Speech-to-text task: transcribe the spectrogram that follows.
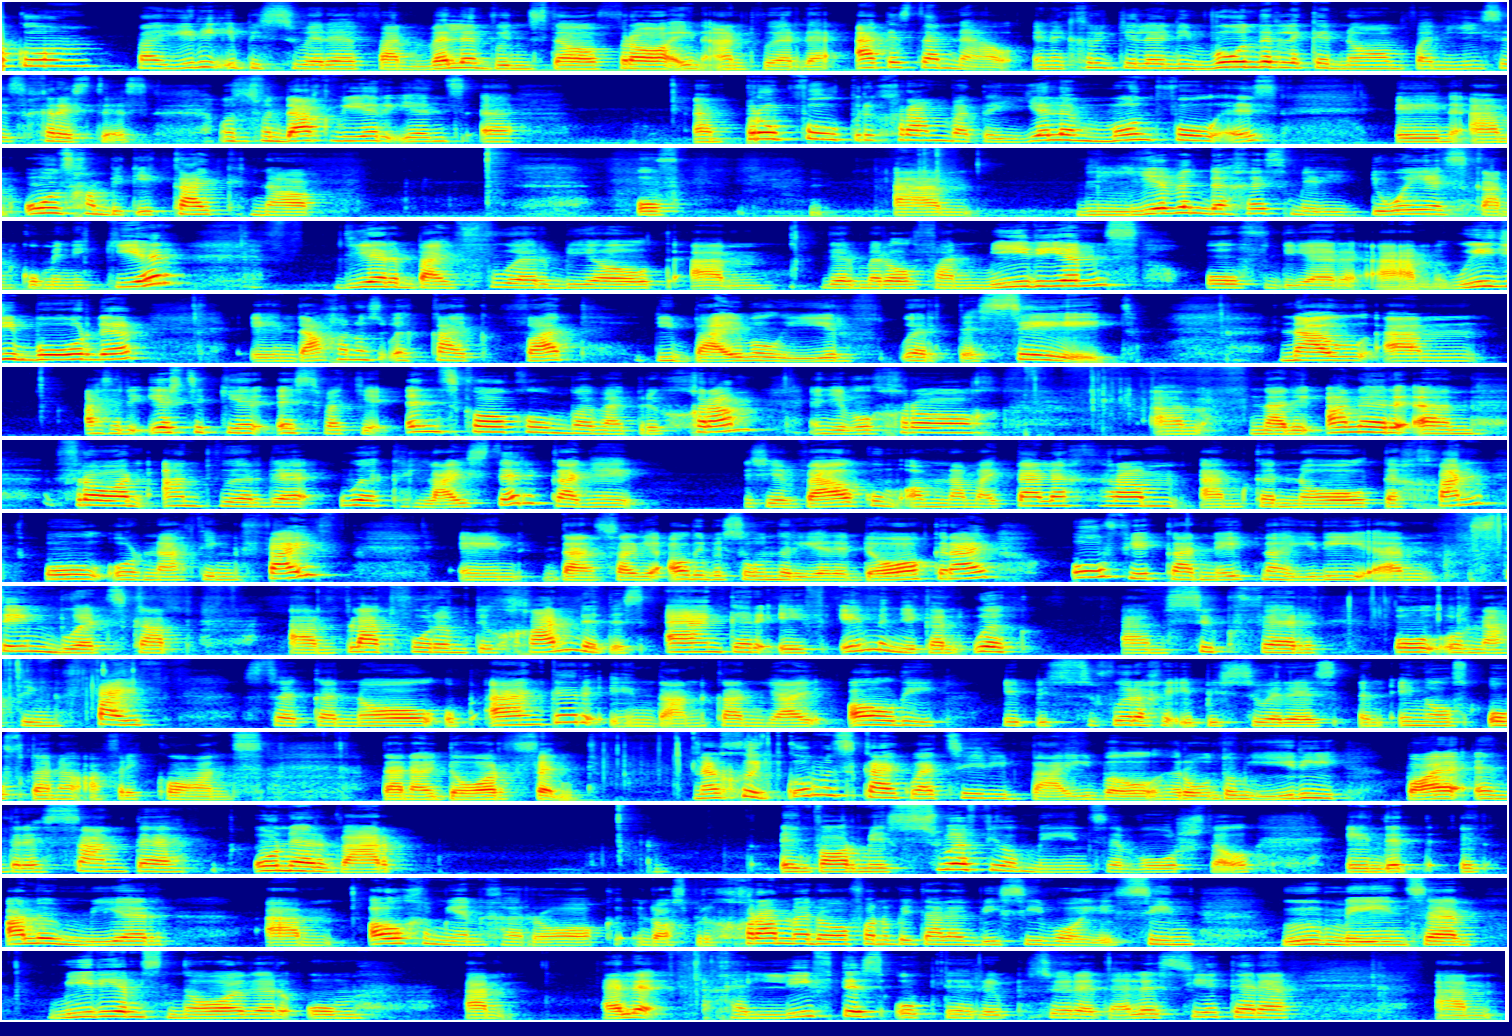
Welkom by hierdie episode van Wille Woensdae Vrae en Antwoorde. Ek is Danel en ek groet julle in die wonderlike naam van Jesus Christus. Ons is vandag weer eens 'n 'n propvol program wat 'n hele mond vol is en um, ons gaan bietjie kyk na of um die lewendiges met die dooies kan kommunikeer deur byvoorbeeld um deur middel van mediums of deur um Ouija borde. En dan gaan ons ook kyk wat die Bybel hier oor te sê het. Nou um as dit die eerste keer is wat jy inskakel by my program en jy wil graag um na die ander um vrae en antwoorde ook luister, kan jy is jy welkom om na my Telegram um kanaal te gaan All or Nothing Faith en dan sal jy al die besonderhede daar kry of jy kan net na hierdie um stemboodskap um platform toe gaan. Dit is Anchor FM en jy kan ook um soek vir All or Nothing 5 se kanaal op Anchor en dan kan jy al die episode vorige episodes in Engels of dan nou Afrikaans dan nou daar vind. Nou goed, kom ons kyk wat sê die Bybel rondom hierdie baie interessante onderwerp en waarmee soveel mense worstel en dit het al hoe meer um algemeen geraak en daar's programme daarvan op die televisie waar jy sien hoe mense mediums nader om um hulle geliefdes op te roep sodat hulle sekere um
